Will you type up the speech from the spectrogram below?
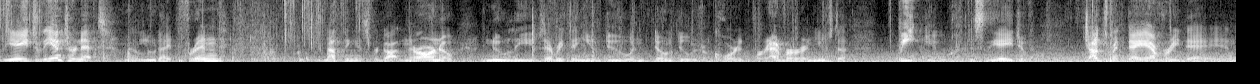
the age of the internet, my Luddite friend. Nothing is forgotten. There are no new leaves. Everything you do and don't do is recorded forever and used to beat you. This is the age of Judgment Day every day. And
